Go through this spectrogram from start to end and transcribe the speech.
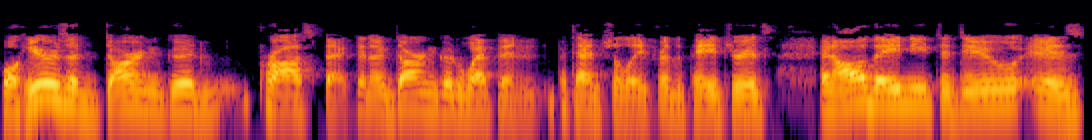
Well, here's a darn good prospect and a darn good weapon potentially for the Patriots. And all they need to do is,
